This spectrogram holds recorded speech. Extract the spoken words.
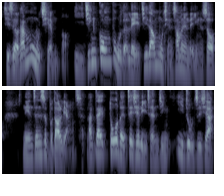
其实有它目前哦已经公布的累积到目前上半年的营收。年增是不到两成，那在多的这些里程金挹注之下，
